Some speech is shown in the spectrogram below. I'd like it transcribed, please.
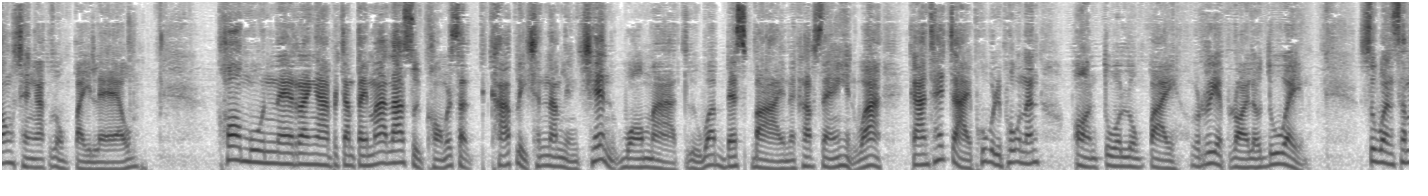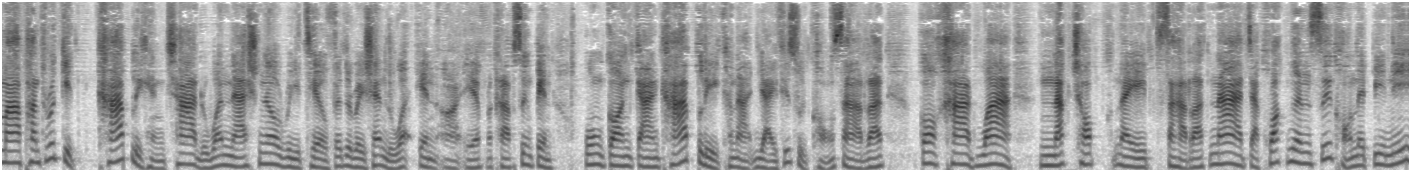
ต้องชะงักลงไปแล้ว ข้อมูลในรายงานประจำไตรมาสล่าสุดของบริษัทค้าปลีกชั้นนำอย่างเช่น Walmart หรือว่า Best Buy นะครับแสดงให้เห็นว่าการใช้จ่ายผู้บริโภคนั้นอ่อนตัวลงไปเรียบร้อยแล้วด้วยส่วนสมาพันธุรกิจค้าปลีกแห่งชาติ หรือว่า National Retail Federation หรือว่า NRF นะครับซึ่งเป็นองค์กรการค้าปลีกขนาดใหญ่ที่สุดของสหรัฐ ก็คาดว่านักช็อปในสหรัฐน่าจะควักเงินซื้อของในปีนี้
